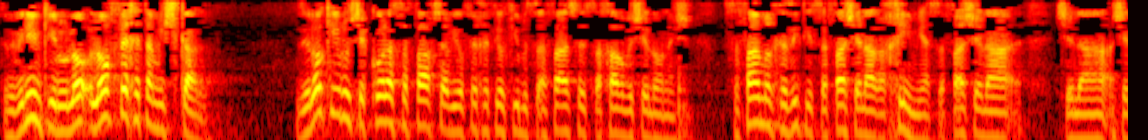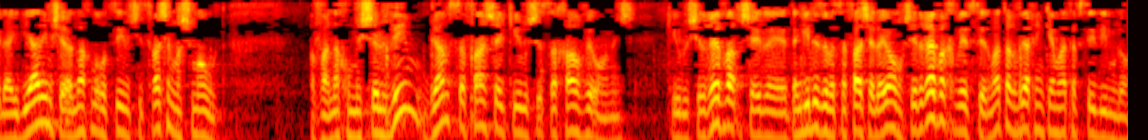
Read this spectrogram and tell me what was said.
אתם מבינים? כאילו לא, לא הופך את המשקל. זה לא כאילו שכל השפה עכשיו היא הופכת להיות כאילו שפה של שכר ושל עונש. השפה המרכזית היא שפה של הערכים, היא השפה של, ה, של, ה, של האידיאלים שאנחנו רוצים, שהיא שפה של משמעות. אבל אנחנו משלבים גם שפה של כאילו של שכר ועונש, כאילו של רווח, של, תגיד את זה בשפה של היום, של רווח והפסד, מה תרוויח אם כן, מה תפסיד אם לא.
